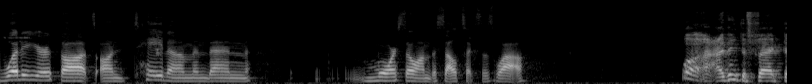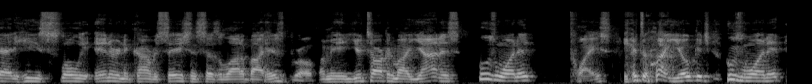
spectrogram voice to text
what are your thoughts on Tatum, and then more so on the Celtics as well? Well, I think the fact that he's slowly entering the conversation says a lot about his growth. I mean, you're talking about Giannis, who's won it twice. You're talking about Jokic, who's won it.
